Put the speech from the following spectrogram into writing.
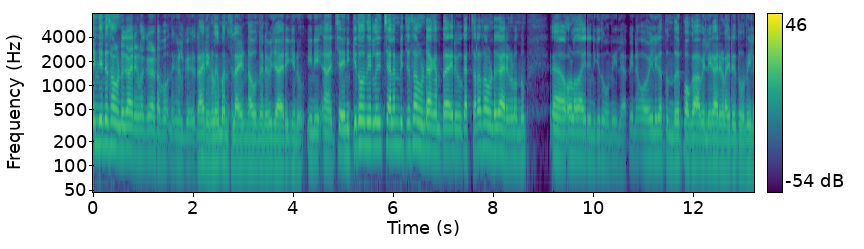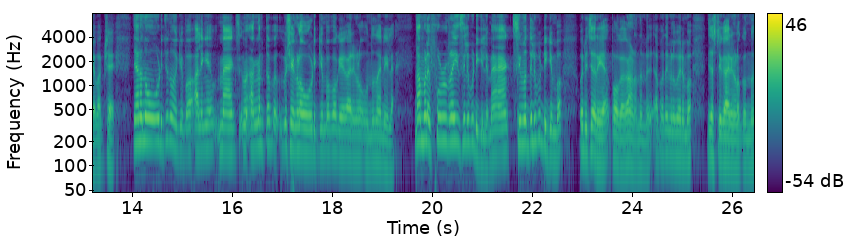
എഞ്ചിന്റെ സൗണ്ട് കാര്യങ്ങളൊക്കെ കേട്ടപ്പോൾ നിങ്ങൾക്ക് കാര്യങ്ങൾ മനസ്സിലായിട്ടുണ്ടാവും എന്ന് തന്നെ വിചാരിക്കുന്നു ഇനി എനിക്ക് തോന്നിയിട്ടുള്ളത് ചലമ്പിച്ച സൗണ്ട് അങ്ങനത്തെ ഒരു കച്ചറ സൗണ്ട് കാര്യങ്ങളൊന്നും ഉള്ളതായിട്ട് എനിക്ക് തോന്നിയില്ല. പിന്നെ ഓയിൽ കത്തുന്നത് പുക വലിയ കാര്യങ്ങളായിട്ട് തോന്നിയില്ല. പക്ഷേ ഞാനൊന്ന് ഓടിച്ചു നോക്കിയപ്പോൾ അല്ലെങ്കിൽ മാക്സ് അങ്ങനത്തെ വിഷയങ്ങൾ ഓടിക്കുമ്പോൾ പുകയോ കാര്യങ്ങളോ ഒന്നും തന്നെയില്ല. നമ്മൾ ഫുൾ റേസിൽ പിടിക്കില്ല? മാക്സിമത്തിൽ പിടിക്കുമ്പോൾ ഒരു ചെറിയ പുക കാണുന്നുണ്ട്. അപ്പോൾ നിങ്ങൾ വരുമ്പോൾ ജസ്റ്റ് കാര്യങ്ങളൊക്കെ ഒന്ന്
